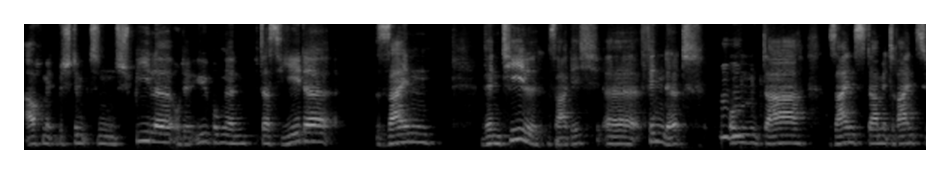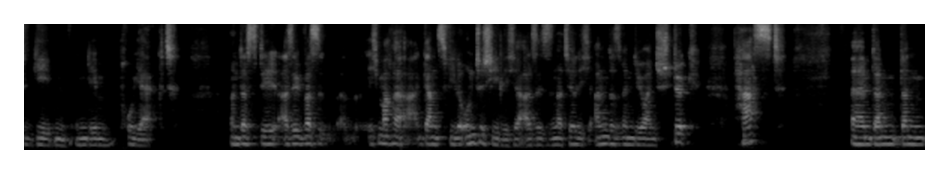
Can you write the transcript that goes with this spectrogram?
auch mit bestimmten Spiele oder Übungen, dass jeder sein Ventil, sage ich, äh, findet, mhm. um da seins damit reinzugeben in dem Projekt. Und dass die, also was, ich mache ganz viele unterschiedliche. Also es ist natürlich anders, wenn du ein Stück hast, ähm, dann, dann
